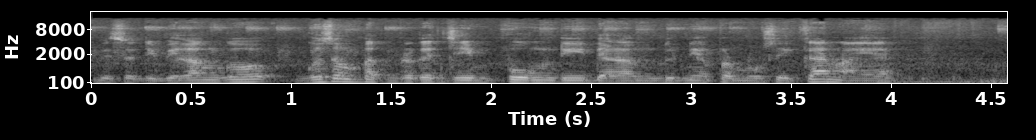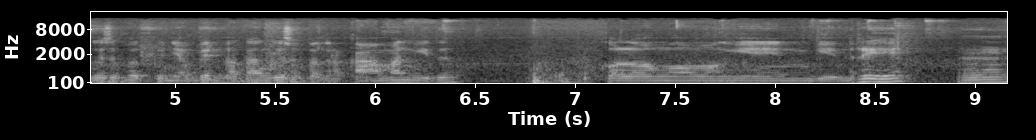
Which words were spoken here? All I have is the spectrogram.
bisa dibilang gue gue sempat berkecimpung di dalam dunia permusikan lah ya. Gue sempat punya band bahkan gue sempat rekaman gitu. Kalau ngomongin genre, hmm.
